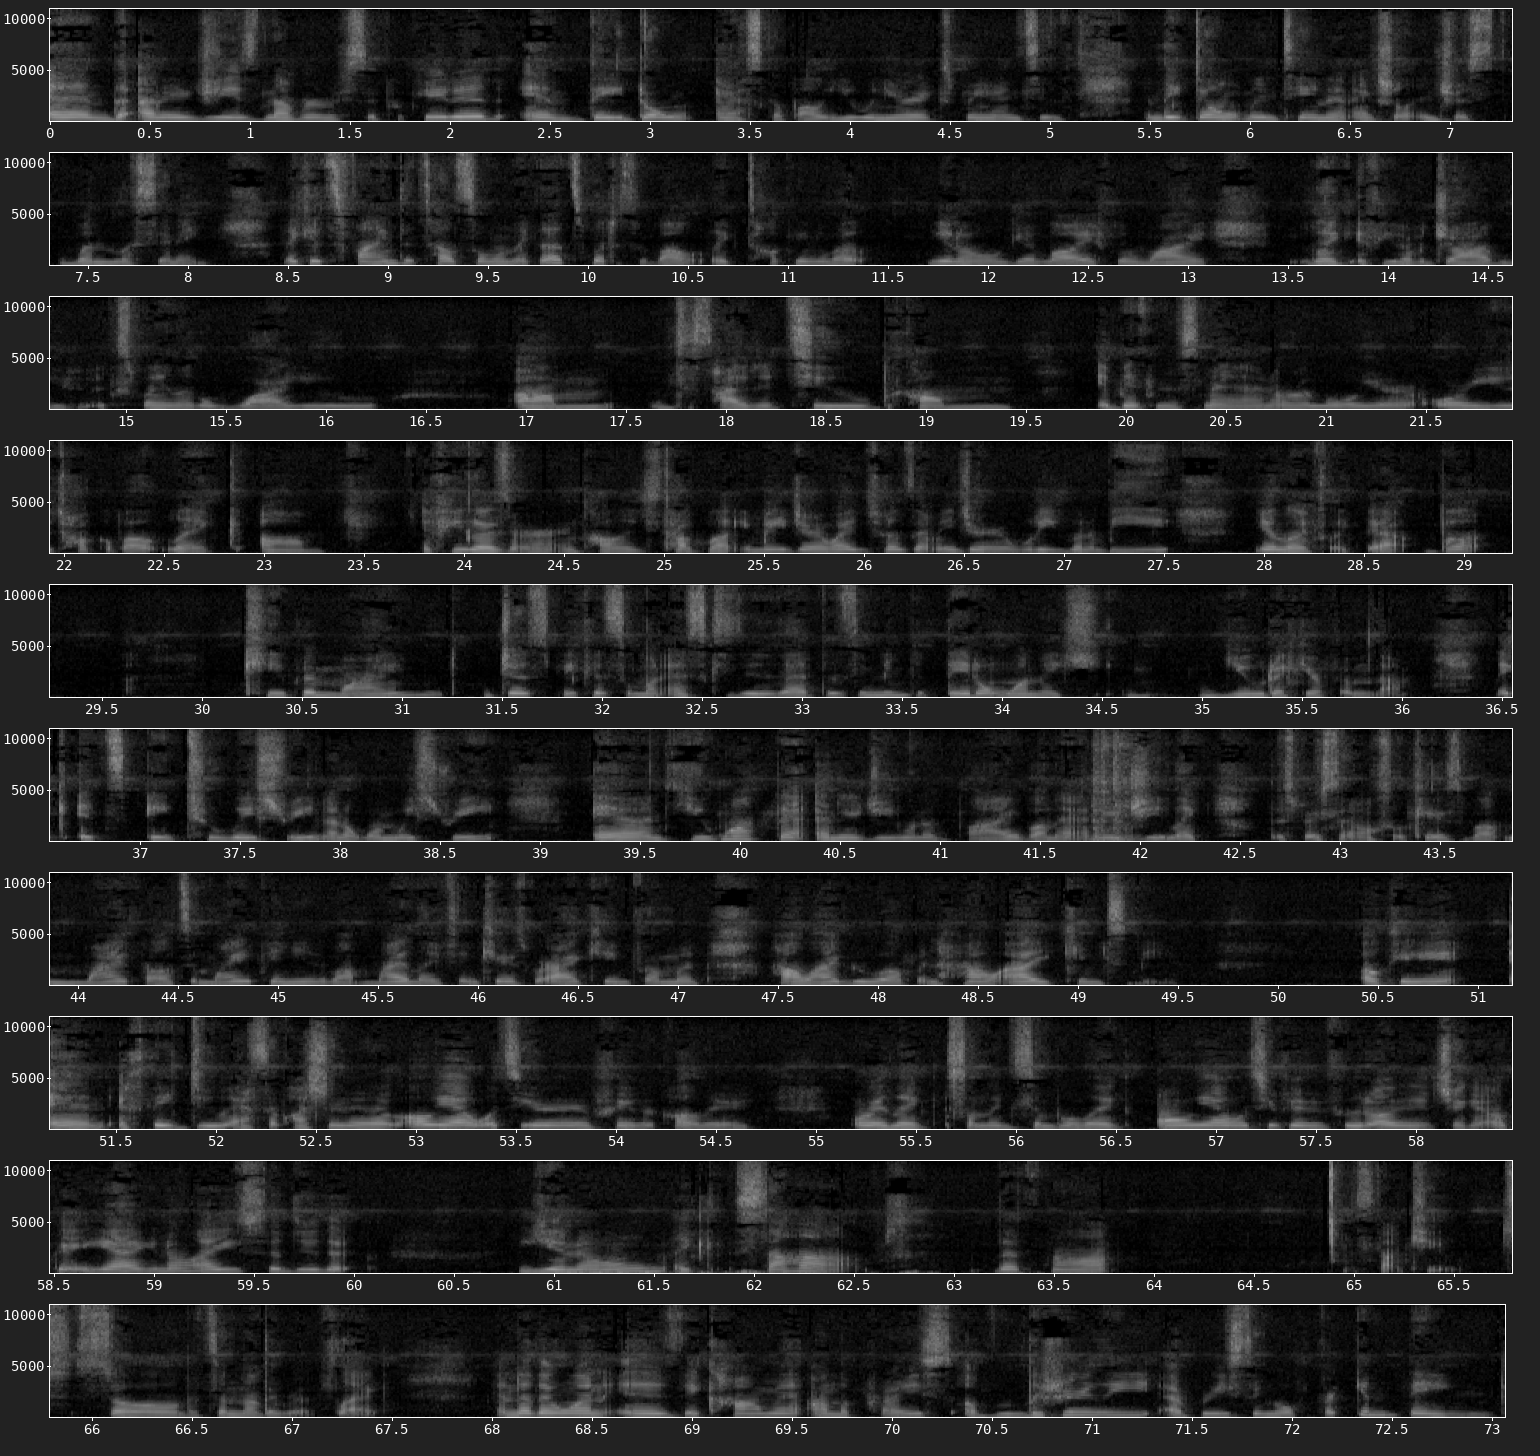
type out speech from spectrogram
And the energy is never reciprocated, and they don't ask about you and your experiences, and they don't maintain an actual interest when listening. Like, it's fine to tell someone, like, that's what it's about, like, talking about you know your life and why like if you have a job you explain like why you um decided to become a businessman or a lawyer or you talk about like um if you guys are in college talk about your major why you chose that major what are you going to be your life like that but keep in mind just because someone asks you that doesn't mean that they don't want to he- you to hear from them. Like it's a two-way street not a one-way street and you want that energy you want to vibe on that energy. Like this person also cares about my thoughts and my opinion about my life and cares where i came from and how i grew up and how i came to be. Okay? And if they do ask a question they're like oh yeah what's your favorite color? Or like something simple like oh yeah what's your favorite food? Oh yeah chicken okay yeah you know i used to do that you know? Like stop. That's not it's not cute. So that's another red flag. Another one is they comment on the price of literally every single freaking thing.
